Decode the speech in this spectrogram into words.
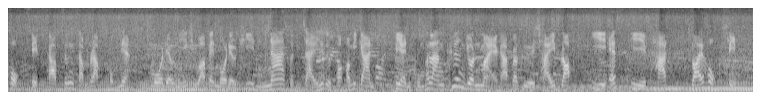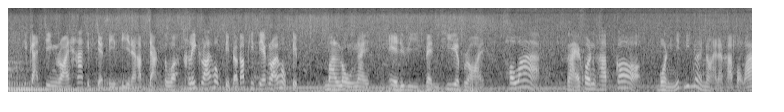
160 ครับ ซึ่งสำหรับผมเนี่ย โมเดลนี้ถือว่าเป็นโมเดลที่น่าสนใจที่สุด เพราะเขามีการเปลี่ยนขุมพลังเครื่องยนต์ใหม่ครับ ก็คือใช้บล็อก ESP Plus 160 พิกัดจริง 157 cc นะครับ จากตัวคลิก 160 แล้วก็ PCX 160 มาลงใน ADV เป็นที่เรียบร้อย เพราะว่าหลายคนครับก็บ่นนิดๆหน่อยๆนะครับ บอกว่า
